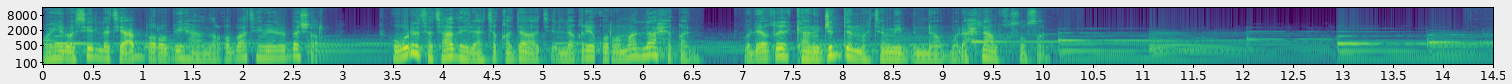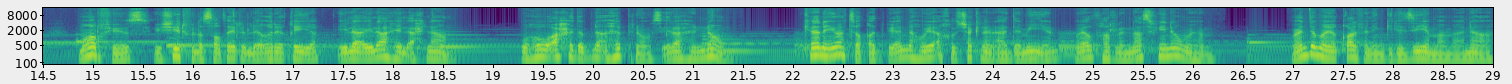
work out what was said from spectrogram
وهي الوسيلة التي عبروا بها عن رغباتهم إلى البشر. وورثت هذه الاعتقادات الإغريق والرومان لاحقا. والإغريق كانوا جدا مهتمين بالنوم والأحلام خصوصا. مورفيوس يشير في الأساطير الإغريقية إلى إله الأحلام وهو أحد أبناء هيبنوس إله النوم. كان يعتقد بأنه يأخذ شكلا آدميا ويظهر للناس في نومهم. وعندما يقال في الإنجليزية ما معناه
